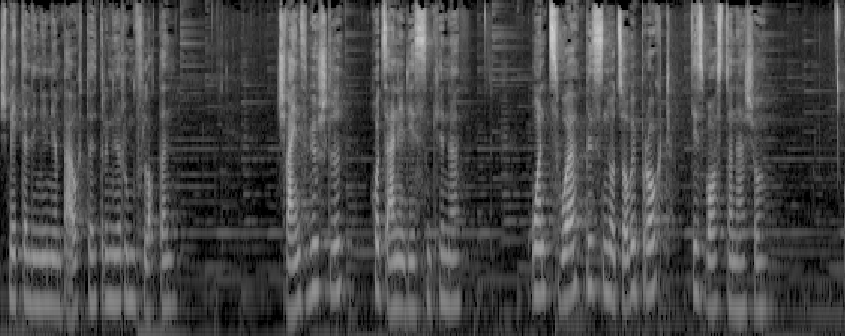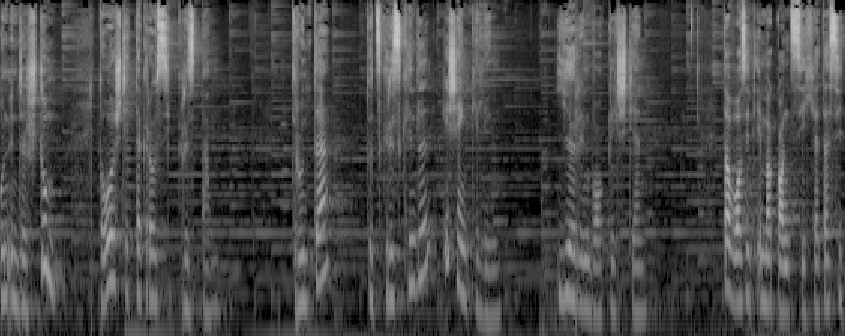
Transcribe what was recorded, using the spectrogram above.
Schmetterlinge in ihrem Bauch da drinnen rumflattern. Die Schweinswürstel hat sie auch nicht essen können. Ein, zwei Bissen hat es abgebracht, das war's dann auch schon. Und in der Stumm, da steht der große Christbaum. Drunter tut das Christkindl Geschenke legen. Ihren Wackelstern. Da war sie immer ganz sicher, dass sie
